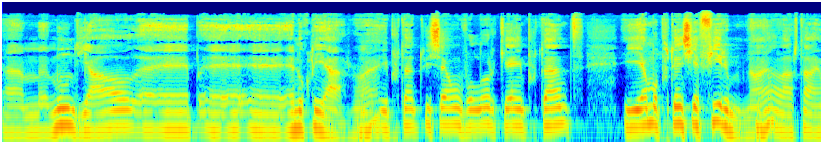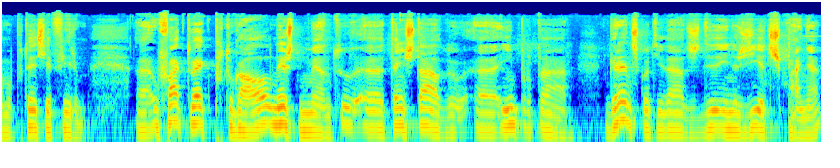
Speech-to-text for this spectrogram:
um, mundial é, é, é, nuclear, não é? Uhum. E, portanto, isso é um valor que é importante e é uma potência firme, não é? Uhum. Lá está, é uma potência firme. Uh, o facto é que Portugal, neste momento, uh, tem estado a importar grandes quantidades de energia de Espanha.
